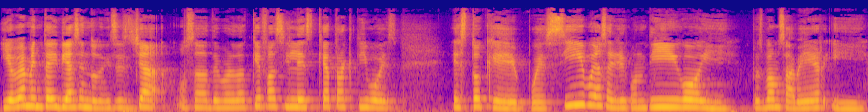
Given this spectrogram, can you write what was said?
Y obviamente hay días en donde dices, ya, o sea, de verdad, qué fácil es, qué atractivo es esto que, pues sí, voy a salir contigo y pues vamos a ver y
